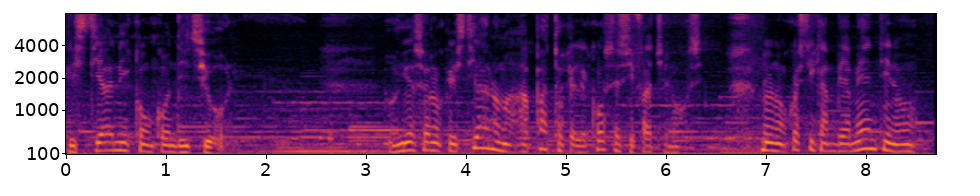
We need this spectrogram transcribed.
cristiani con condizioni. Io sono cristiano ma a patto che le cose si facciano così. No, no, questi cambiamenti no,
